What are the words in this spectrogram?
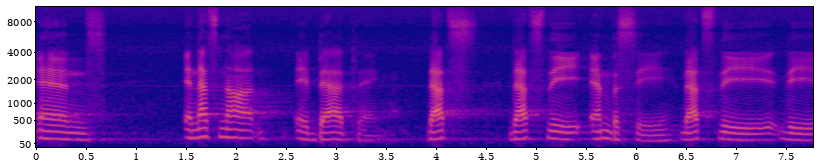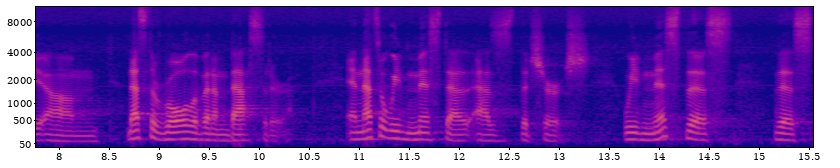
And, and that's not a bad thing. That's, that's the embassy, that's the, the, um, that's the role of an ambassador. And that's what we've missed as, as the church. We've missed this, this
